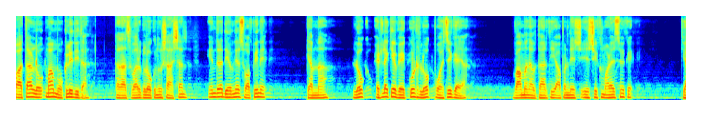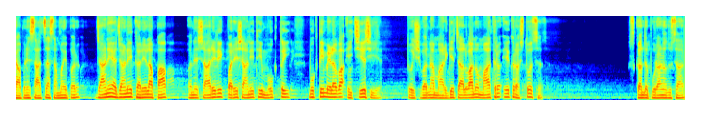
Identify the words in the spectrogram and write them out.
પાતાળ લોકમાં મોકલી દીધા, તથા સ્વર્ગલોકનું શાસન ઇન્દ્રદેવને સોંપીને તેમના લોક એટલે કે વૈકુંઠ લોક પહોંચી ગયા. વામન અવતારથી આપણને એ શીખ મળે છે કે કે આપણે સાચા સમય પર જાણે અજાણે કરેલા પાપ અને શારીરિક પરેશાનીથી મુક્તિ મુક્તિ મેળવવા ઈચ્છીએ છીએ, તો ઈશ્વરના માર્ગે ચાલવાનો માત્ર એક રસ્તો છે. સ્કંદ પુરાણ અનુસાર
